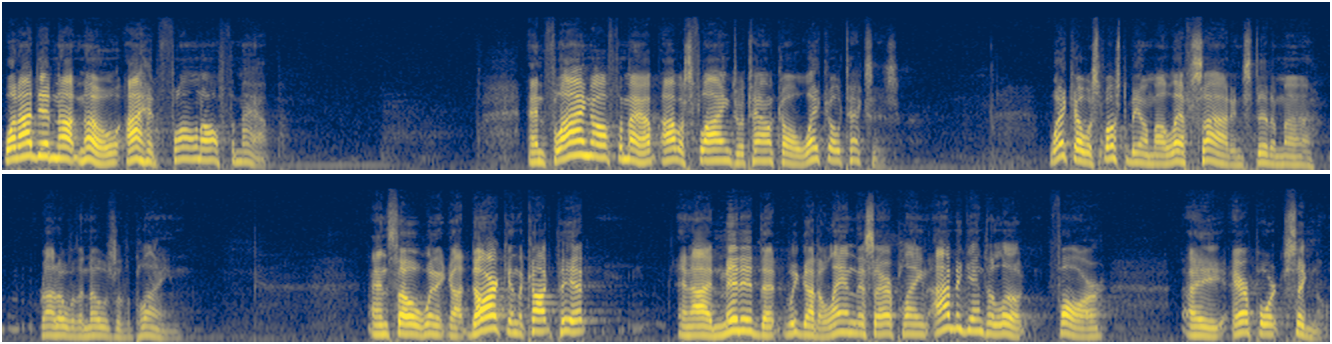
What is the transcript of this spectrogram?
What I did not know, I had flown off the map. And flying off the map, I was flying to a town called Waco, Texas. Waco was supposed to be on my left side instead of my right over the nose of the plane. And so when it got dark in the cockpit, and I admitted that we got to land this airplane, I began to look for a airport signal.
